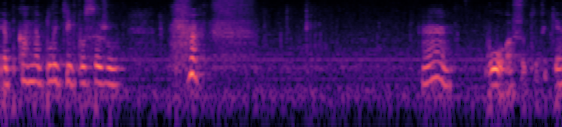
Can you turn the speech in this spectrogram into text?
Я поки на плиті посажу. О, а що це таке?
